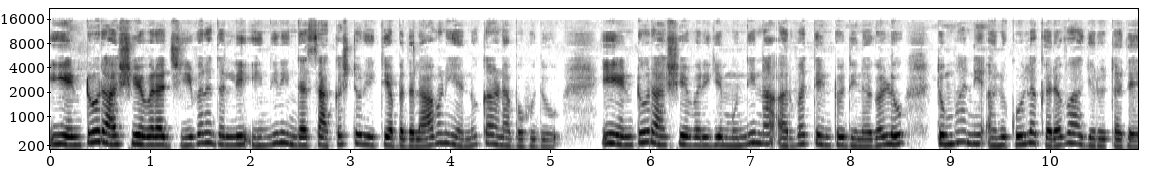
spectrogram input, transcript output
ಈ ಎಂಟು ರಾಶಿಯವರ ಜೀವನದಲ್ಲಿ ಇಂದಿನಿಂದ ಸಾಕಷ್ಟು ರೀತಿಯ ಬದಲಾವಣೆಯನ್ನು ಕಾಣಬಹುದು. ಈ ಎಂಟು ರಾಶಿಯವರಿಗೆ ಮುಂದಿನ ಅರವತ್ತೆಂಟು ದಿನಗಳು ತುಂಬಾ ಅನುಕೂಲಕರವಾಗಿರುತ್ತದೆ.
